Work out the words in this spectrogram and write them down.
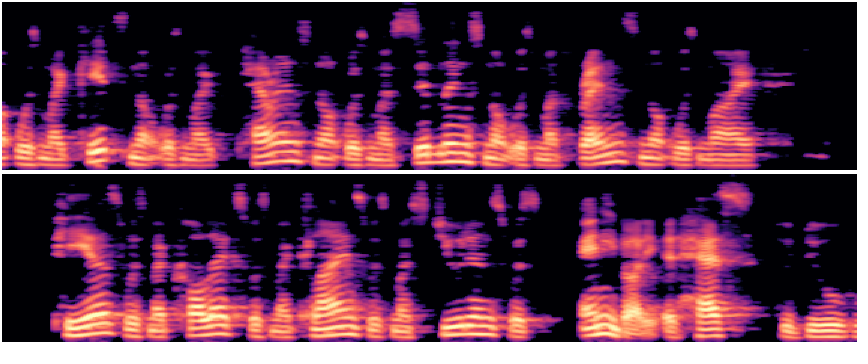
not with my kids, not with my parents, not with my siblings, not with my friends, not with my peers, with my colleagues, with my clients, with my students, with anybody. It has to do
